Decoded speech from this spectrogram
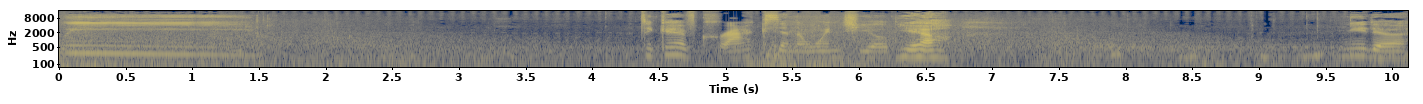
Wee. I think I have cracks in the windshield. Yeah. Need a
